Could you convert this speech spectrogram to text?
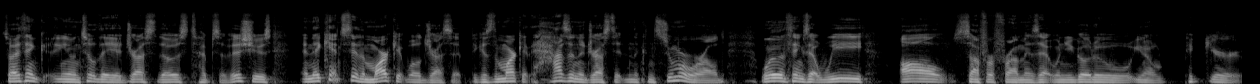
So I think you know until they address those types of issues, and they can't say the market will address it because the market hasn't addressed it in the consumer world. One of the things that we all suffer from is that when you go to you know pick your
